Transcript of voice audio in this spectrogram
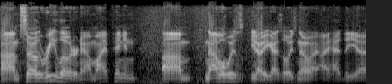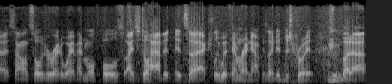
Um, so the reloader. Now, my opinion. Um, now I've always, you know, you guys always know I, I had the uh, Silent Soldier right away. I've had multiples. I still have it. It's uh, actually with him right now because I did destroy it. but uh,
